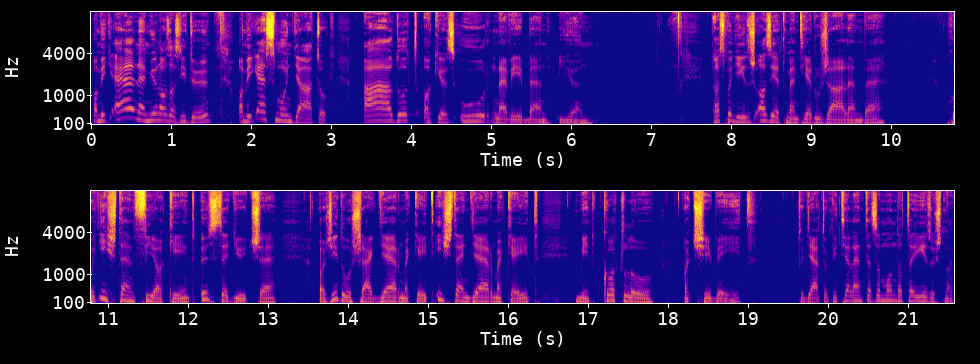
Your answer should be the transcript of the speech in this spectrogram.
amíg el nem jön az az idő, amíg ezt mondjátok. Áldott, aki az Úr nevében jön. Azt mondja Jézus, azért ment Jeruzsálembe, hogy Isten fiaként összegyűjtse a zsidóság gyermekeit, Isten gyermekeit, mint kotló a csibéit. Tudjátok, mit jelent ez a mondata Jézusnak?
